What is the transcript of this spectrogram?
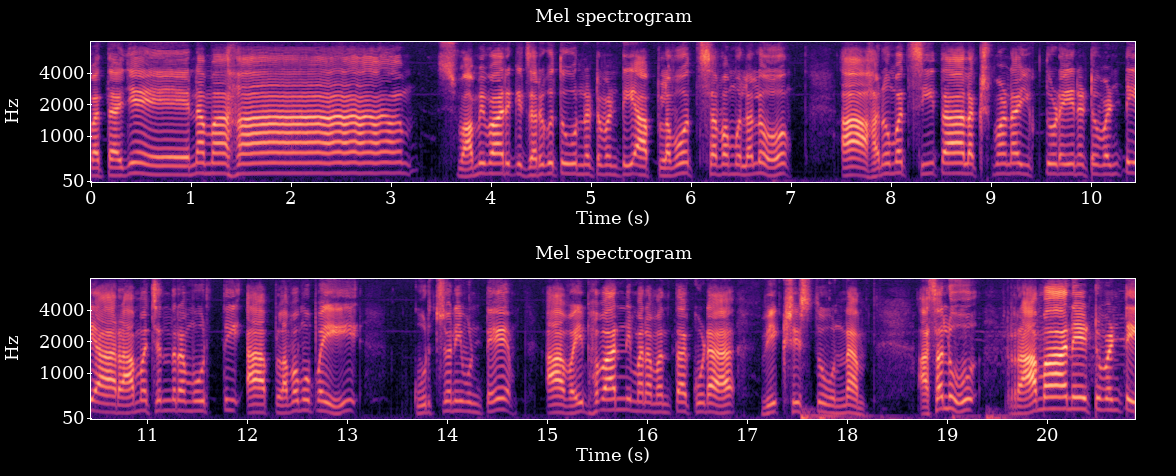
పతయే నమ. స్వామివారికి జరుగుతూ ఉన్నటువంటి ఆ ప్లవోత్సవములలో ఆ హనుమత్ సీతాలక్ష్మణ యుక్తుడైనటువంటి ఆ రామచంద్రమూర్తి ఆ ప్లవముపై కూర్చొని ఉంటే ఆ వైభవాన్ని మనమంతా కూడా వీక్షిస్తూ ఉన్నాం. అసలు రామ అనేటువంటి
